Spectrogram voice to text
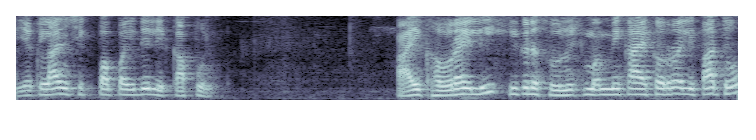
एक लहानशी पपाई दिली कापून. आई खवरायली इकडे सोनूची मम्मी काय करू राहिली पाहतो.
